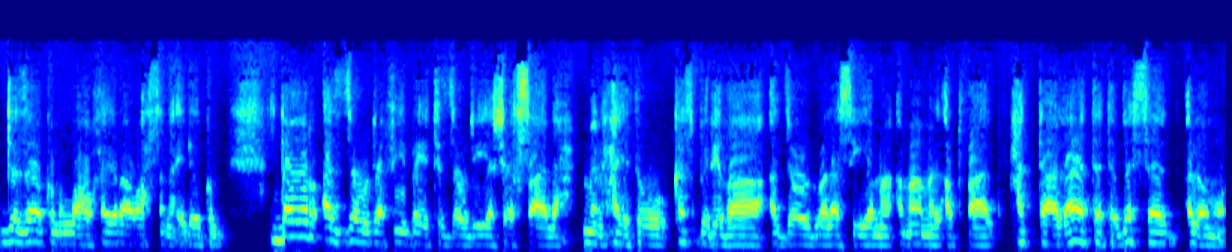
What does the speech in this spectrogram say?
جزاكم الله خيرا وأحسن إليكم. دور الزوجة في بيت الزوجية شيخ صالح من حيث كسب رضا الزوج ولا سيما أمام الأطفال. حتى لا تتجسد الأمور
